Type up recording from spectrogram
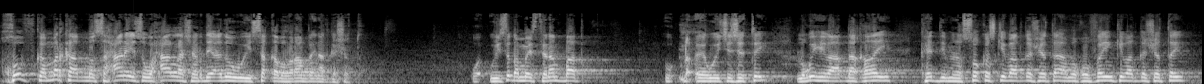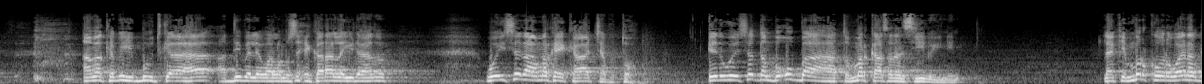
khufka markaad masaxanayso waxaa la shardiya adoo weyse qaba inaad gashato. Weyse dhammaystiran baad weysasatay lugihii baad dhaqday kadibna sokoskii baad gashatay ama khufaynkii baad gashatay ama kabihii buudka ahaa haddiiba le waa masixi karaa la yidhaahdo weysadaa markay kaa jabto. Eed weyse dambe u baahato markaasaadan siibaynin laakiin marka hore waa inaad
